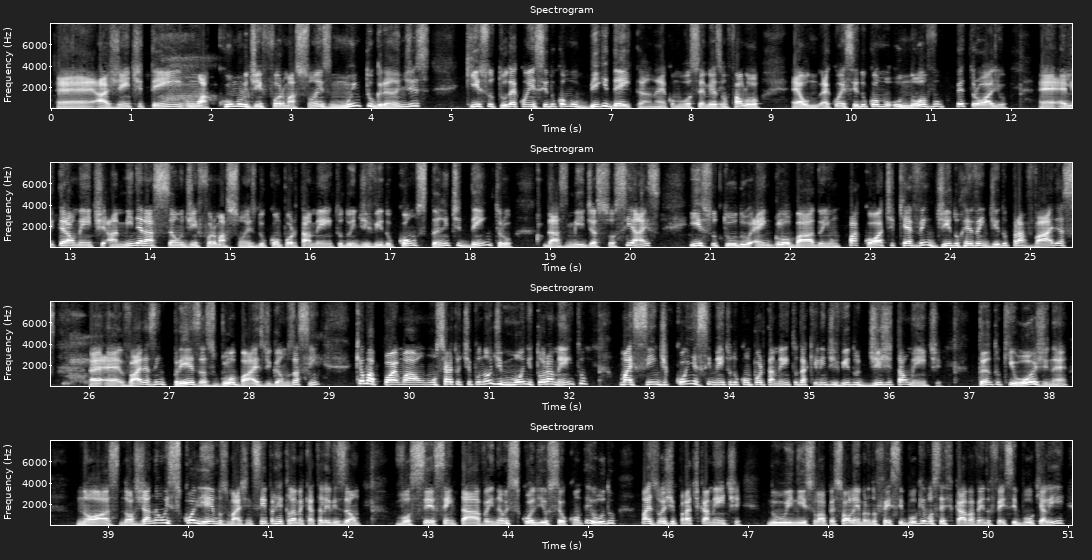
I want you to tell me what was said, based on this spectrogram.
é, a gente tem um acúmulo de informações muito grandes que isso tudo é conhecido como Big Data, né? Como você mesmo falou, é, o, é conhecido como o novo petróleo é, é, literalmente a mineração de informações do comportamento do indivíduo constante dentro das mídias sociais. Isso tudo é englobado em um pacote que é vendido, revendido para várias, é, é, várias empresas globais, digamos assim, que é uma, uma, um certo tipo não de monitoramento, mas sim de conhecimento do comportamento daquele indivíduo digitalmente. Tanto que hoje, né, nós, nós já não escolhemos mais. A gente sempre reclama que a televisão você sentava e não escolhia o seu conteúdo, mas hoje praticamente no início lá o pessoal lembra no Facebook você ficava vendo o Facebook ali,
